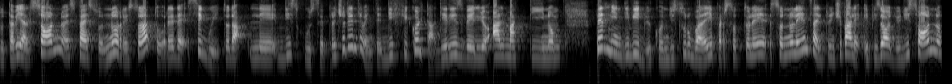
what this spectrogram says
Tuttavia il sonno è spesso non ristoratore ed è seguito dalle discusse precedentemente difficoltà di risveglio al mattino. Per gli individui con disturbo da ipersonnolenza il principale episodio di sonno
